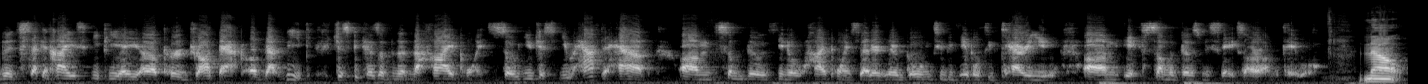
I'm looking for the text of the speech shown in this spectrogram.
the second highest EPA uh, per dropback of that week, just because of the, the high points. So you just you have to have um, some of those you know high points that are, they're going to be able to carry you um, if some of those mistakes are on the table. Now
